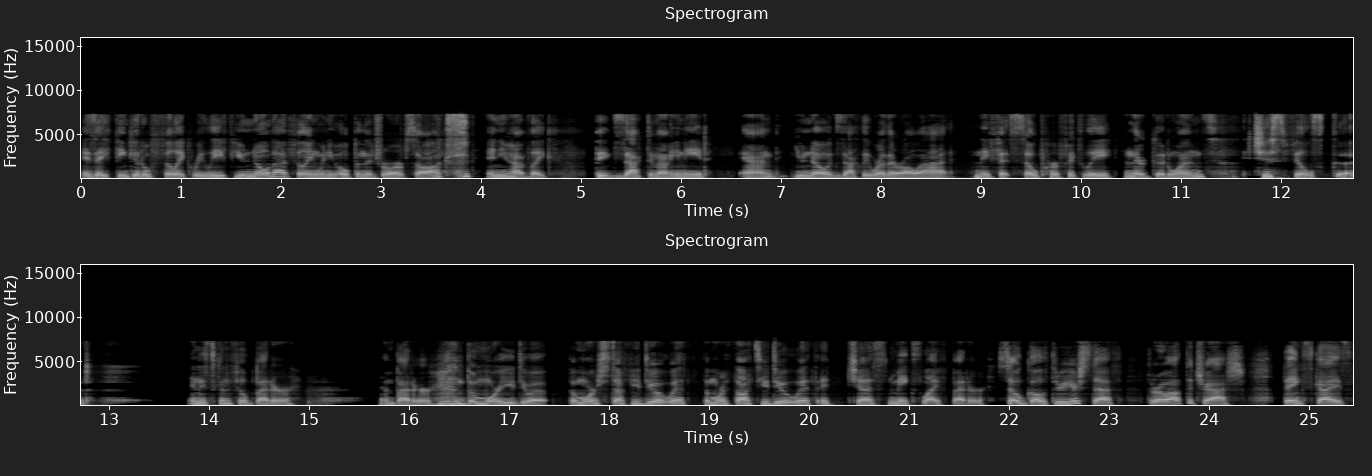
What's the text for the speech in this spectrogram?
is I think it'll feel like relief. You know that feeling when you open the drawer of socks and you have like the exact amount you need and you know exactly where they're all at and they fit so perfectly and they're good ones. It just feels good. And it's going to feel better and better the more you do it. The more stuff you do it with, the more thoughts you do it with, it just makes life better. So go through your stuff, throw out the trash. Thanks, guys.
